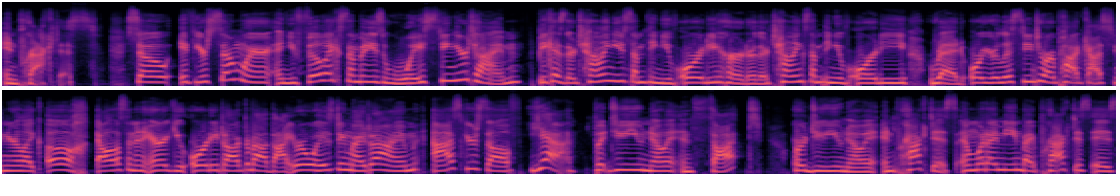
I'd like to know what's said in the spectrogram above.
in practice? So if you're somewhere and you feel like somebody's wasting your time because they're telling you something you've already heard or they're telling something you've already read or you're listening to our podcast and you're like, ugh, Alison and Eric, you already talked about that. You're wasting my time. Ask yourself, yeah, but do you know it in thought? Or do you know it in practice? And what I mean by practice is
